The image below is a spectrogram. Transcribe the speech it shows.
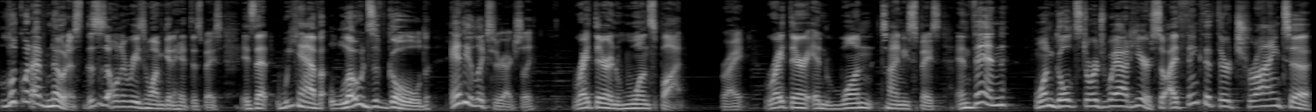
look what I've noticed. This is the only reason why I'm going to hit this base. Is that we have loads of gold, and elixir actually, right there in one spot. Right? Right there in one tiny space. And then, one gold storage way out here. So I think that they're trying to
